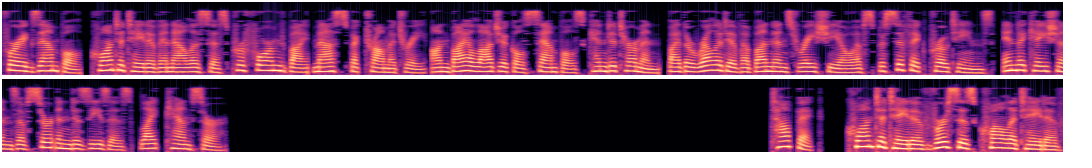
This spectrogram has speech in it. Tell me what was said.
For example, quantitative analysis performed by mass spectrometry on biological samples can determine, by the relative abundance ratio of specific proteins, indications of certain diseases, like cancer. Topic: Quantitative versus qualitative.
